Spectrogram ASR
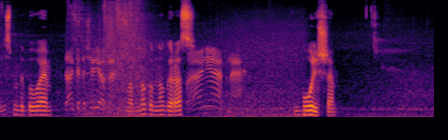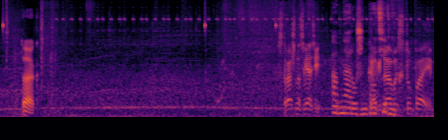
Здесь мы добываем Так, это серьезно. во много-много раз Понятно. больше. Так, Страж на связи. Обнаружен Когда противник. выступаем?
